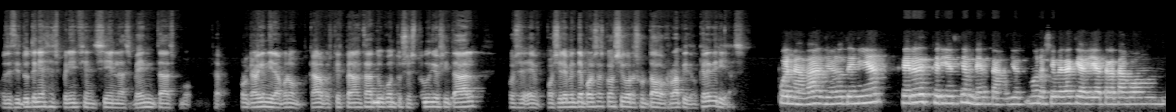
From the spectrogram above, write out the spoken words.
es decir, tú tenías experiencia en sí en las ventas, porque alguien dirá, bueno, claro, pues qué esperanza tú con tus estudios y tal, pues eh, posiblemente por eso has conseguido resultados rápido. ¿Qué le dirías? Pues nada, yo no tenía cero de experiencia en venta. Yo, bueno, sí es verdad que había tratado con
